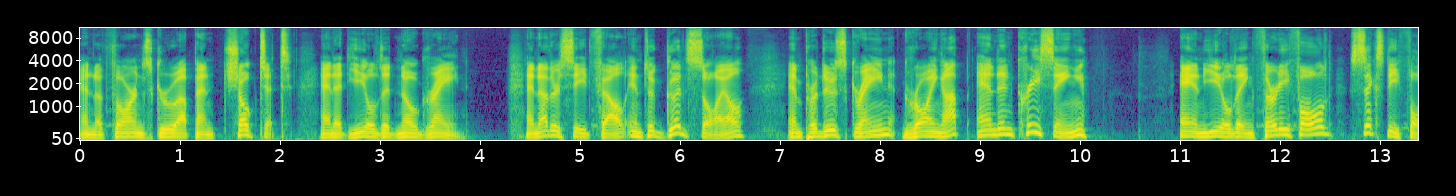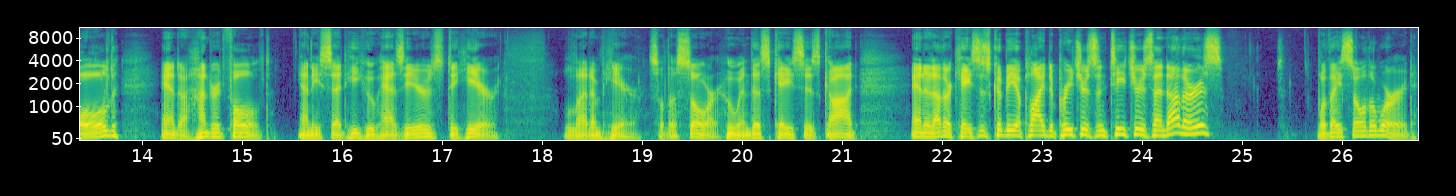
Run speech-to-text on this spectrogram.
and the thorns grew up and choked it, and it yielded no grain. Another seed fell into good soil, and produced grain, growing up and increasing and yielding thirtyfold, sixtyfold, and a hundredfold. And he said, He who has ears to hear, let him hear. So the sower, who in this case is God, and in other cases could be applied to preachers and teachers and others, well, they sow the word.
